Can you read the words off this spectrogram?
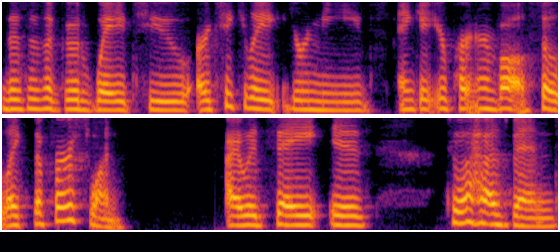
this is a good way to articulate your needs and get your partner involved. So, like the first one, I would say is to a husband,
